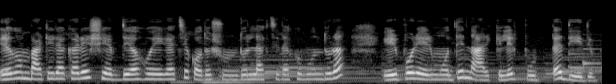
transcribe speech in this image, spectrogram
এরকম বাটির আকারে শেপ দেওয়া হয়ে গেছে, কত সুন্দর লাগছে দেখো বন্ধুরা। এরপর এর মধ্যে নারকেলের পুরটা দিয়ে দেব।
